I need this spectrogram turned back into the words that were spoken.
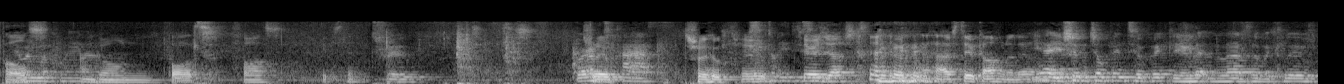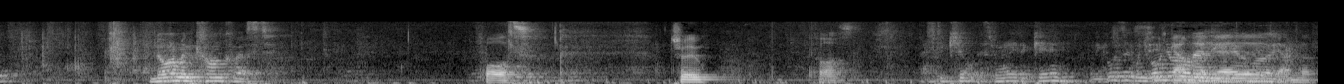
False. Aaron McQueen? I'm going false. False. Keep still. True. Burnt True. Path. True. True. Cheers, Josh. I was too confident there. Yeah, you shouldn't jump in too quickly. You're letting the lads have a clue. Norman Conquest. False. True. False. Andy Keogh is right again. When he goes in, when you go on your own gambling, yeah, you're yeah, right. gambling.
